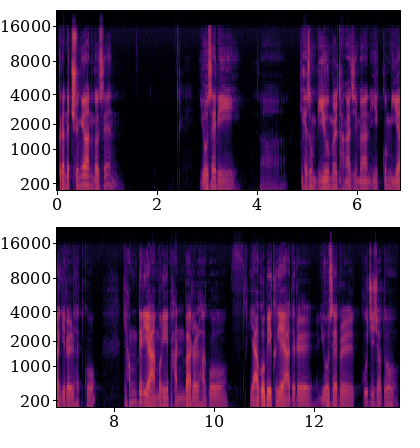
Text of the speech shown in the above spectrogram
그런데 중요한 것은 요셉이 어, 계속 미움을 당하지만 이 꿈 이야기를 했고 형들이 아무리 반발을 하고 야곱이 그의 아들을 요셉을 꾸짖어도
